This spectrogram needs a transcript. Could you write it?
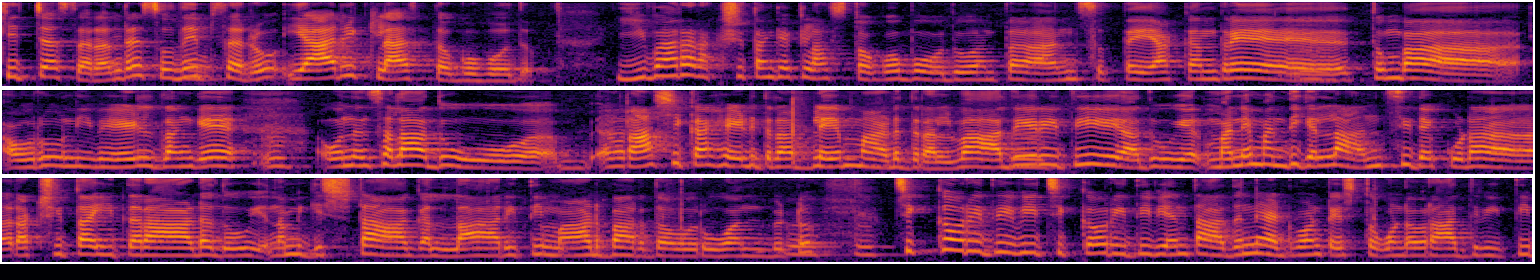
ಕಿಚ್ಚ ಸರ್ ಅಂದ್ರೆ ಸುದೀಪ್ ಸರ್ ಯಾರಿಗೆ ಕ್ಲಾಸ್ ತಗೋಬಹುದು ಈ ವಾರ ರಕ್ಷಿತಂಗೆ ಕ್ಲಾಸ್ ತಗೋಬಹುದು ಅಂತ ಅನ್ಸುತ್ತೆ. ಯಾಕಂದ್ರೆ ತುಂಬಾ ಅವರು ನೀವು ಹೇಳ್ದಂಗೆ ಒಂದೊಂದ್ಸಲ ಅದು ರಾಶಿಕಾ ಹೇಳಿದ್ರ ಬ್ಲೇಮ್ ಮಾಡಿದ್ರಲ್ವಾ? ಅದೇ ರೀತಿ ಅದು ಮನೆ ಮಂದಿಗೆಲ್ಲ ಅನ್ಸಿದೆ ಕೂಡ ರಕ್ಷಿತಾ ಈ ತರ ಆಡೋದು ನಮಗೆ ಇಷ್ಟ ಆಗಲ್ಲ ಆ ರೀತಿ ಮಾಡಬಾರ್ದು ಅವರು ಅಂದ್ಬಿಟ್ಟು. ಚಿಕ್ಕವ್ರಿದ್ದೀವಿ ಚಿಕ್ಕವ್ರಿದ್ದೀವಿ ಅಂತ ಅದನ್ನೇ ಅಡ್ವಾಂಟೇಜ್ ತಗೊಂಡು ಅವ್ರು ಅದೇ ರೀತಿ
